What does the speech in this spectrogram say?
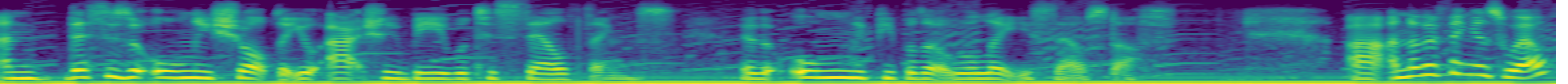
and this is the only shop that you'll actually be able to sell things. They're the only people that will let you sell stuff. Uh, another thing as well,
